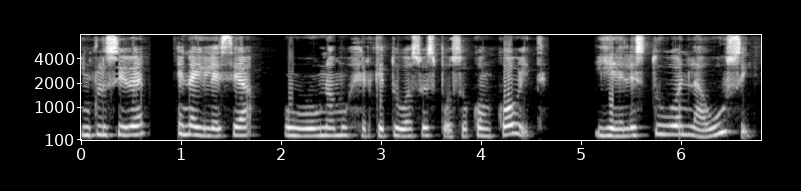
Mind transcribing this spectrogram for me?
Inclusive en la iglesia hubo una mujer que tuvo a su esposo con COVID y él estuvo en la UCI,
